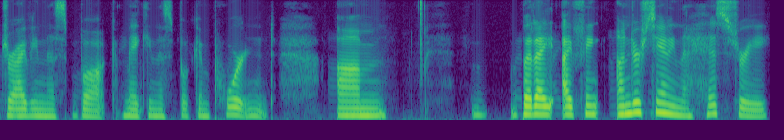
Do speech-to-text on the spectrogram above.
driving this book, making this book important. Um, but I, I think understanding the history,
